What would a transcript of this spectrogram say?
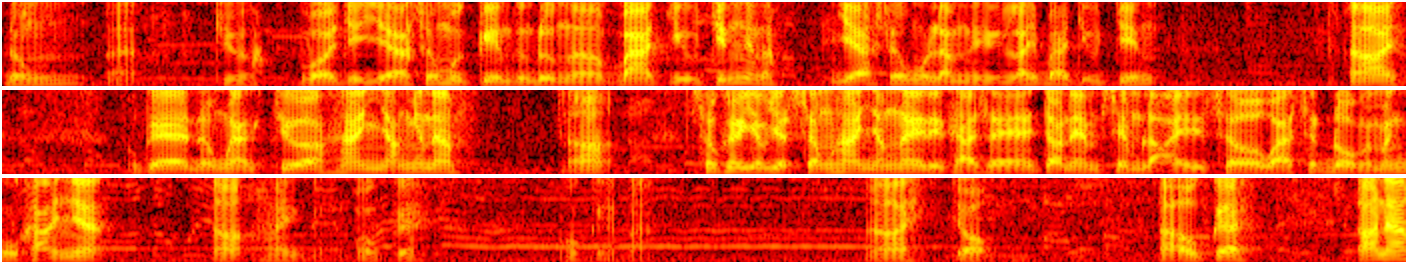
đúng à, chưa. Với trị giá số 10 kim tương đương à, 3 triệu 9 nha nè giá số 15 thì lấy 3 triệu 9 rồi ok đúng hoặc chưa. Hai nhẫn nha em đó. Sau khi giao dịch xong hai nhẫn này thì Khải sẽ cho anh em xem lại sơ qua set đồ may mắn của Khải nha. Đó hai ok. Ok bạn. Rồi chốt. À, ok đó nè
